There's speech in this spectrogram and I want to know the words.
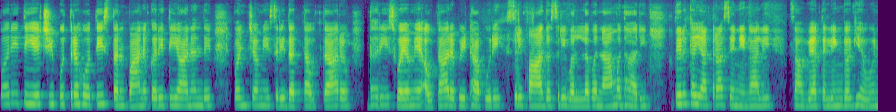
परितीयेची पुत्र होती स्तनपान करीती आनंदे. पंचमी श्री दत्तावतार धरी स्वयमे अवतार पीठापुरी श्रीपाद श्रीवल्लभ नामधारी. तीर्थयात्रा से निघाली सहाव्यात लिंग घेऊन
